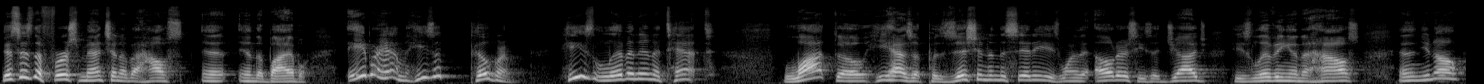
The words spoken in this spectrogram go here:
This is the first mention of a house in, in the Bible. Abraham, he's a pilgrim, he's living in a tent. Lot, though, he has a position in the city. He's one of the elders. He's a judge. He's living in a house. And you know,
